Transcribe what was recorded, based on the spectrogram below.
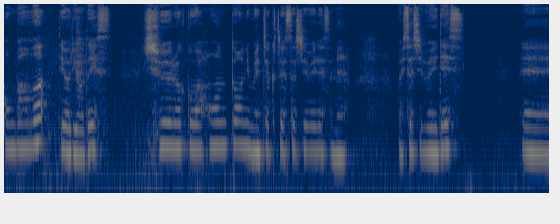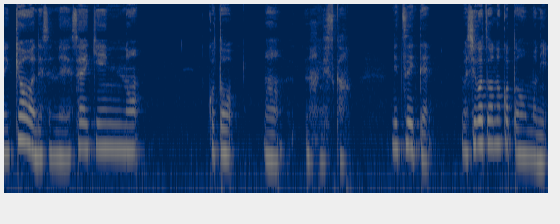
こんばんは、りょうりょうです。収録は本当にめちゃくちゃ久しぶりですね。お久しぶりです。えー、今日はですね、最近のこと、まあ、何ですか、について、まあ、仕事のことを主に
